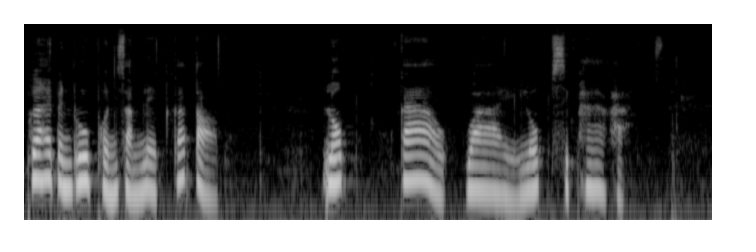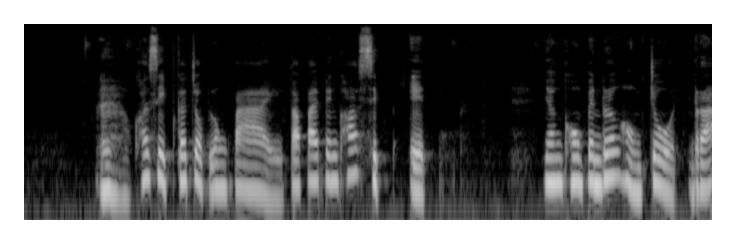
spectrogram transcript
เพื่อให้เป็นรูปผลสำเร็จก็ตอบ ลบ 9y ลบ 15 ค่ะ อ้าว ข้อ 10 ก็จบลงไป ต่อไปเป็นข้อ 11 ยังคงเป็นเรื่องของโจทย์ละ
